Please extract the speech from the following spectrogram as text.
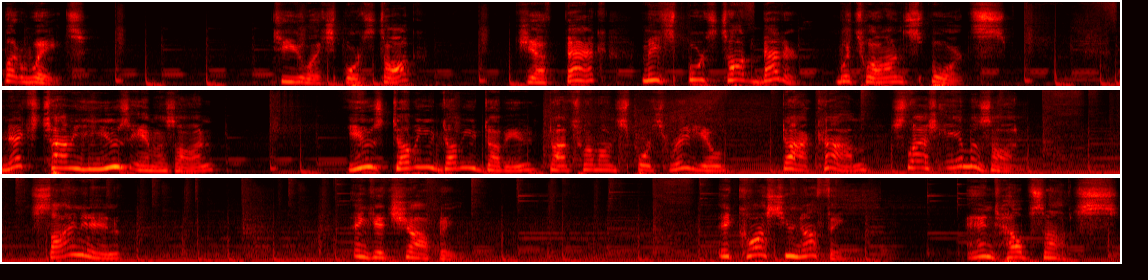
But wait, do you like sports talk? Jeff Beck made sports talk better with 12 on Sports. Next time you use Amazon, use www.12onsportsradio.com slash amazon Sign in and get shopping. It costs you nothing and helps us.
